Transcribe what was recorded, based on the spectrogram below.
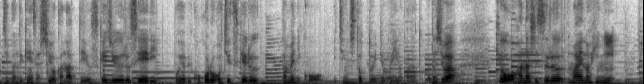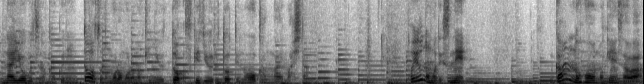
自分で検査しようかなっていうスケジュール整理および心落ち着けるためにこう一日取っといてもいいのかなと私は今日お話しする前の日に内容物の確認とそのもろもろの記入とスケジュールとっていうのを考えました。というのもですねがんの方の検査は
